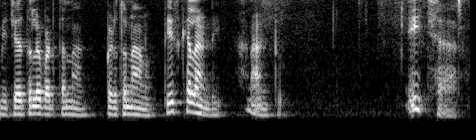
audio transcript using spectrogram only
మీ చేతుల్లో పెడుతున్నాను పెడుతున్నాను తీసుకెళ్ళండి అని అంటూ ఇచ్చారు.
